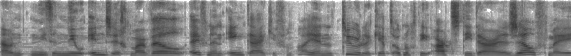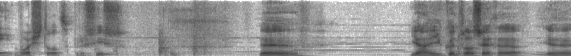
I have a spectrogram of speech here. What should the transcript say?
nou, niet een nieuw inzicht, maar wel even een inkijkje van... oh ja, natuurlijk, je hebt ook nog die arts die daar zelf mee worstelt. Precies. Uh, ja, je kunt wel zeggen, uh,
